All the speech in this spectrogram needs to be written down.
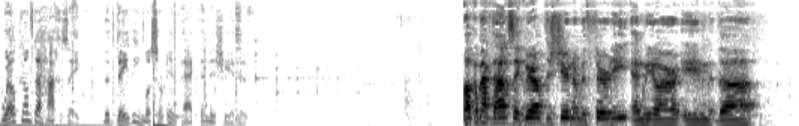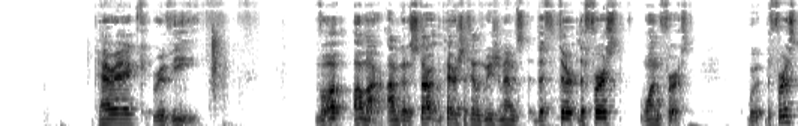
Welcome to Hachzik, the Daily Musar Impact Initiative. Welcome back to Hachzik. We're up to year number 30, and we are in the Perek Revi. Omar, I'm going to start the Perek Shachil Grishim, the third, the first one first. The first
